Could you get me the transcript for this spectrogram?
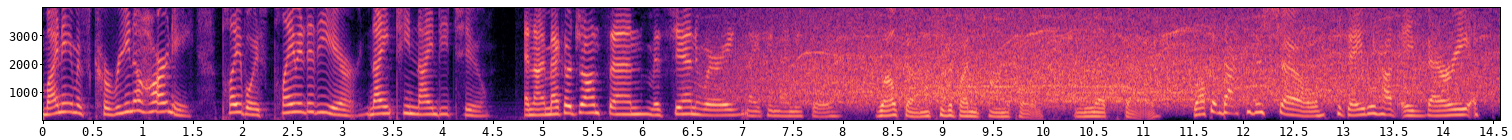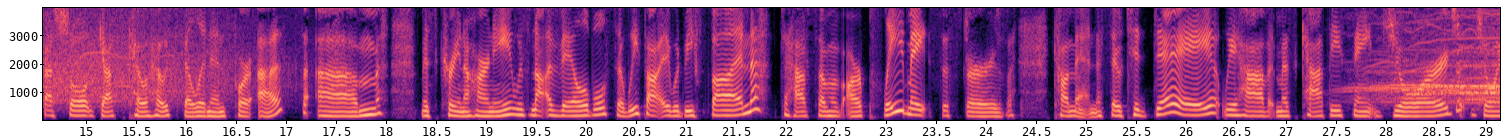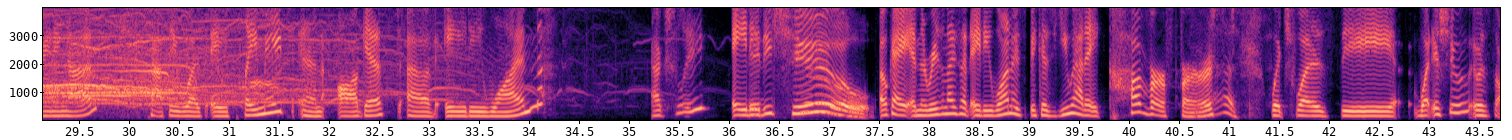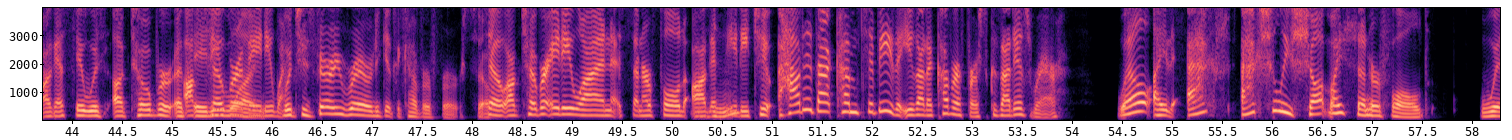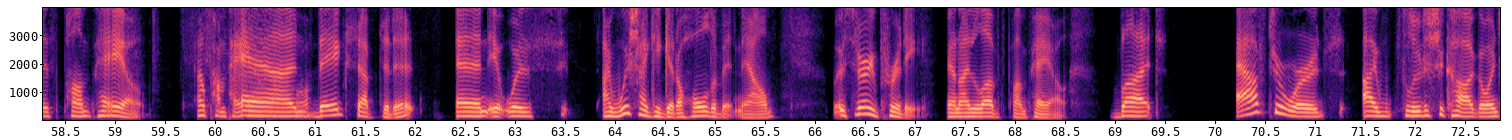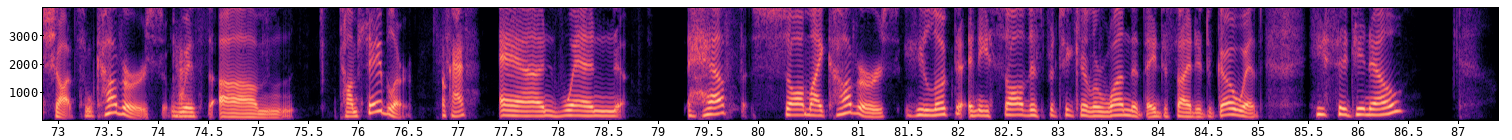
My name is Corinna Harney, Playboy's Playmate of the Year, 1992. And I'm Echo Johnson, Miss January, 1994. Welcome to the Bunny Chronicles. Let's go. Welcome back to the show. Today we have a very special guest co-host filling in for us. Um, Miss Corinna Harney was not available, so we thought it would be fun to have some of our Playmate sisters come in. So today we have Miss Cathy St. George joining us. Cathy was a Playmate in August of 81. Actually, 82. 82. Okay. And the reason I said 81 is because you had a cover first, Yes. which was the what issue? It was August. it was October of October of 81, 81. which is very rare to get the cover first. So, so October 81, Centerfold, August Mhm. 82. How did that come to be that you got a cover first? Because that is rare. well, I'd ax- actually shot my centerfold with Pompeo, Oh, Pompeo. and cool. they accepted it. And it was, I wish I could get a hold of it now, it was very pretty, and I loved Pompeo. But afterwards, I flew to Chicago and shot some covers Okay. with um, Tom Staebler. Okay. And when Hef saw my covers, he looked and he saw this particular one that they decided to go with. He said, You know,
